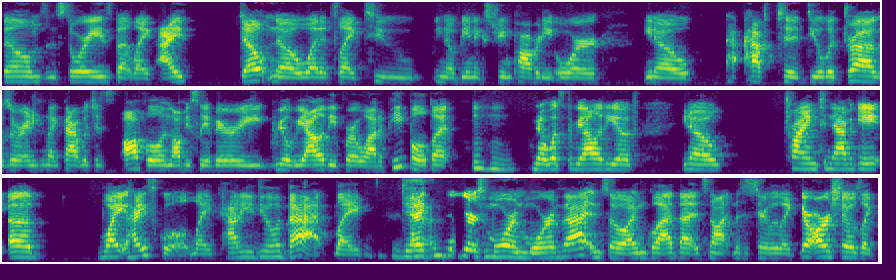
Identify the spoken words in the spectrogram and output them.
films and stories but like I don't know what it's like to you know be in extreme poverty or you know have to deal with drugs or anything like that, which is awful and obviously a very real reality for a lot of people. But mm-hmm. you know, what's the reality of you know trying to navigate a white high school? Like, how do you deal with that? Like, yeah. I think that there's more and more of that, and so I'm glad that it's not necessarily like there are shows like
